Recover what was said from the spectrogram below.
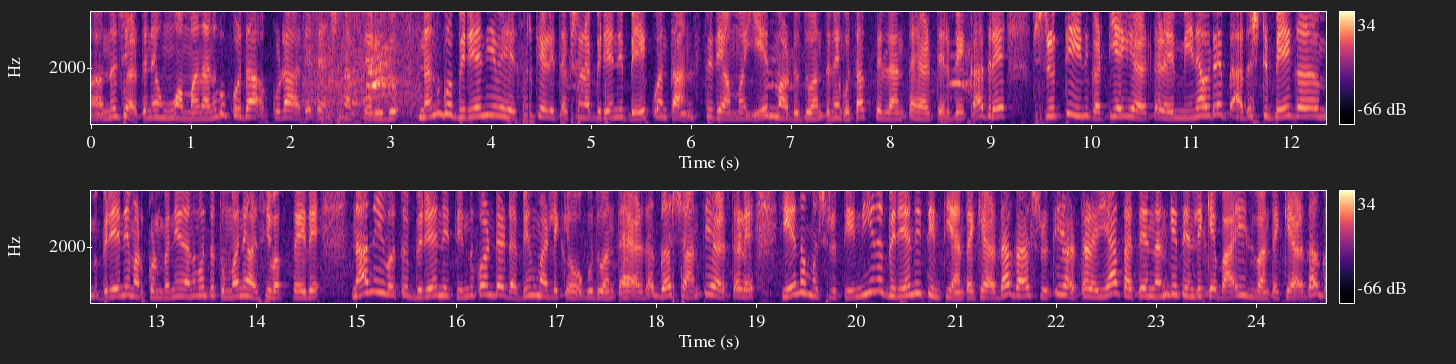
ಮನೋಜ್ ಹೇಳ್ತಾನೆ, ಹ್ಞೂ ಅಮ್ಮ ನನಗೂ ಕೂಡ ಕೂಡ ಅದೇ ಟೆನ್ಷನ್ ಆಗ್ತಾ ಇರೋದು. ನನಗೂ ಬಿರಿಯಾನಿ ಹೆಸರು ಕೇಳಿದ ತಕ್ಷಣ ಬಿರಿಯಾನಿ ಬೇಕು ಅಂತ ಅನಿಸ್ತಿದೆ, ಅಮ್ಮ ಏನು ಮಾಡೋದು ಅಂತಲೇ ಗೊತ್ತಾಗ್ತಿಲ್ಲ ಅಂತ ಹೇಳ್ತಿರ್ಬೇಕಾದ್ರೆ ಶ್ರುತಿ ಗಟ್ಟಿಯಾಗಿ ಹೇಳ್ತಾಳೆ ಮೀನವರೇ ಆದಷ್ಟು ಬೇಗ ಬಿರಿಯಾನಿ ಮಾಡ್ಕೊಂಡು ಬನ್ನಿ, ನನಗಂತೂ ತುಂಬಾ ಹಸಿವಾಗ್ತಾ ಇದೆ. ನಾನು ಇವತ್ತು ಬಿರಿಯಾನಿ ತಿಂದುಕೊಂಡೆ ಡಬ್ಬಿಂಗ್ ಮಾಡಲಿಕ್ಕೆ ಹೋಗೋದು ಅಂತ ಹೇಳಿದಾಗ ಶಾಂತಿ ಹೇಳ್ತಾಳೆ, ಏನಮ್ಮ ಶ್ರುತಿ, ನೀನು ಬಿರಿಯಾನಿ ತಿಂತೀಯ? ಅಂತ ಕೇಳಿದಾಗ ಶ್ರುತಿ ಹೇಳ್ತಾಳೆ, ಯಾಕತ್ತೆ, ನನಗೆ ತಿನ್ನಲಿಕ್ಕೆ ಬಾಯಿ ಇಲ್ವಾ? ಅಂತ ಕೇಳಿದಾಗ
